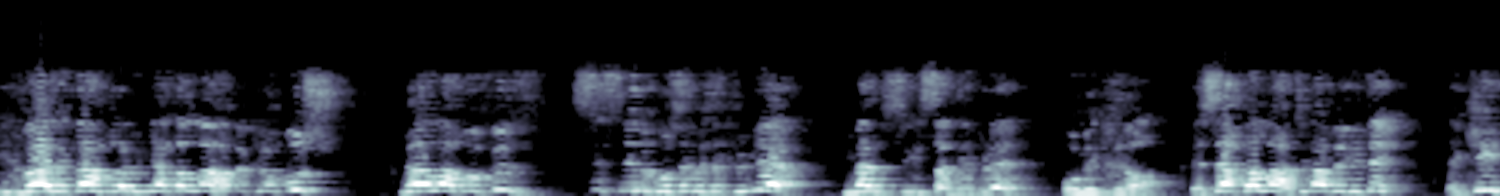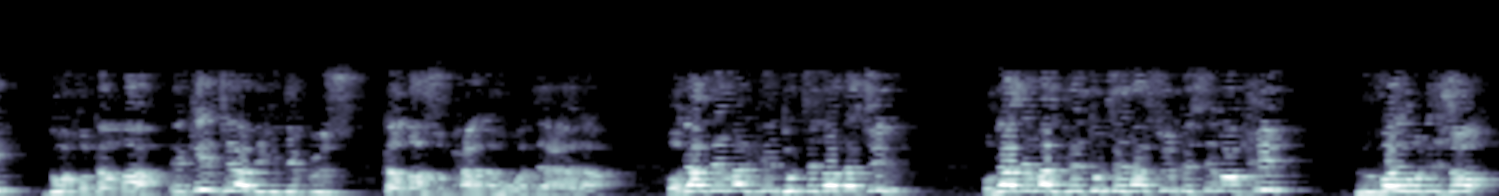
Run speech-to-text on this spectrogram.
ils veulent éteindre la lumière d'Allah avec leur bouche, mais Allah refuse, si ce n'est de conserver cette lumière, même si ça déplaît aux mécréants. Et certes, Allah dit la vérité, et qui d'autre qu'Allah? Et qui dit la vérité plus qu'Allah subhanahu wa ta'ala? Regardez malgré toutes ces tentatives, regardez malgré toutes ces insultes et ces moqueries, nous voyons les gens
